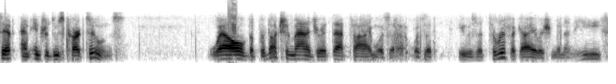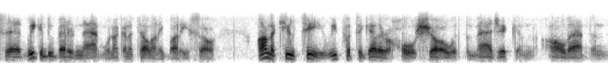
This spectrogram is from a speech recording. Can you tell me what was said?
sit and introduce cartoons. Well, the production manager at that time was a was a he was a terrific Irishman, and he said we can do better than that. We're not going to tell anybody. So, on the QT, we put together a whole show with the magic and all that, and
